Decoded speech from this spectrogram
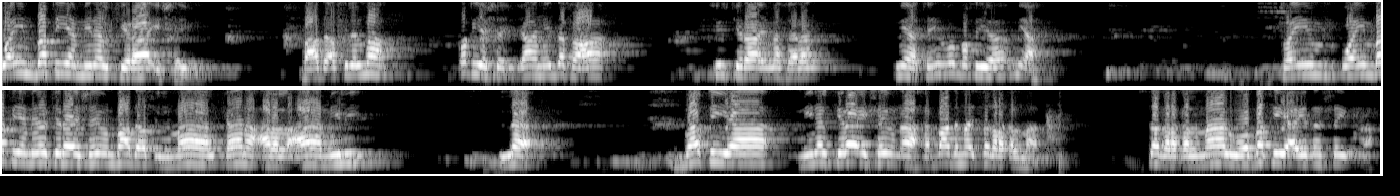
wain baqiya min alkiraa'i shay bacda asli ilmaal baqiya shay yani dafaca fi lkiraa'i maala miatayn wa baqiya mia wain baqiya min alkiraa'i shayun bacda asli ilmaal kana cala alcaamili la baqiya min alkiraa'i shayun aakhar bacda ma istagraqa almaal istagraqa almaal wa baqiya aydan shayun aakhar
